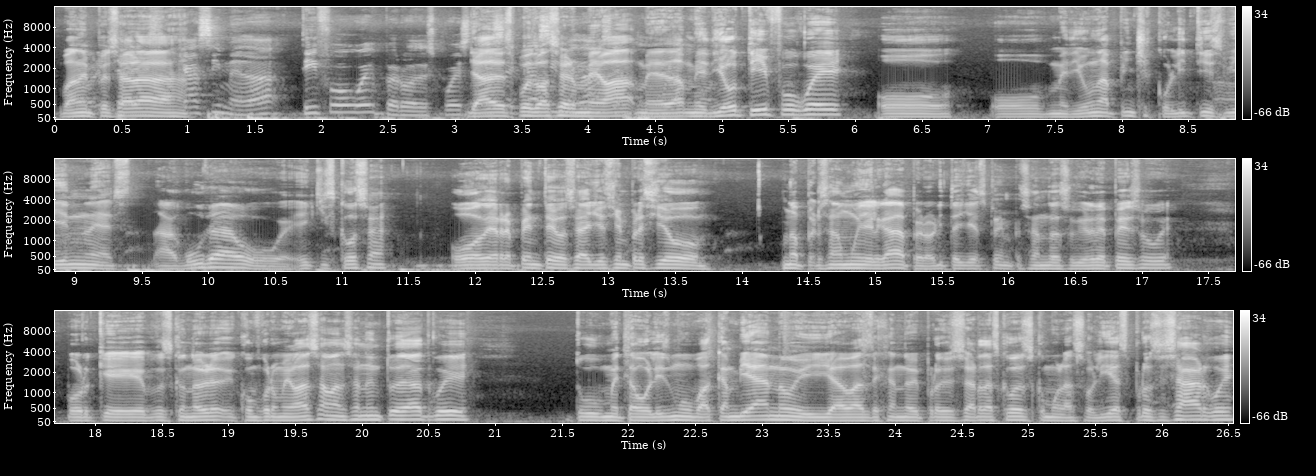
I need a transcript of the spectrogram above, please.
van a empezar a... Casi me da tifo, güey, pero después. Ya después va a ser, me da, me da, me muere. dio tifo, güey, o, o me dio una pinche colitis bien es, aguda o X cosa, o de repente, o sea, yo siempre he sido una persona muy delgada, pero ahorita ya estoy empezando a subir de peso, güey, porque pues cuando, conforme vas avanzando en tu edad, güey, tu metabolismo va cambiando y ya vas dejando de procesar las cosas como las solías procesar, güey.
